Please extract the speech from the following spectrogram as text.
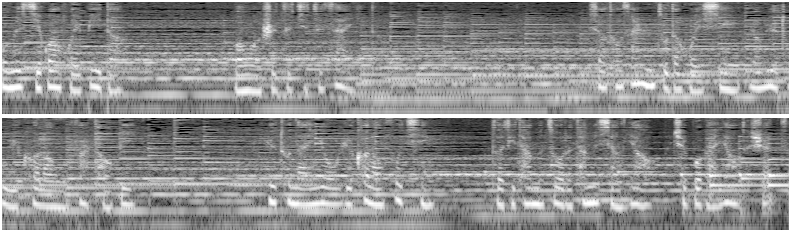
我们习惯回避的，往往是自己最在意的。小偷三人组的回信让月兔与克朗无法逃避，月兔男友与克朗父亲则替他们做了他们想要却不敢要的选择。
